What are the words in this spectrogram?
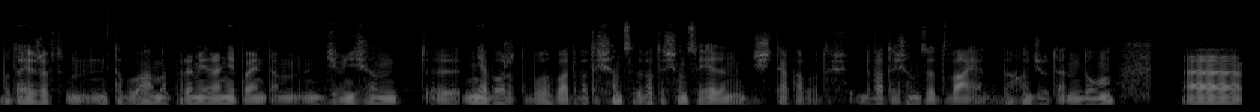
bodajże w, mm, to była chyba premiera, nie pamiętam, 90, y, nie Boże, to było chyba 2000-2001, gdzieś tak, albo 2002, jak wychodził ten Doom, e,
